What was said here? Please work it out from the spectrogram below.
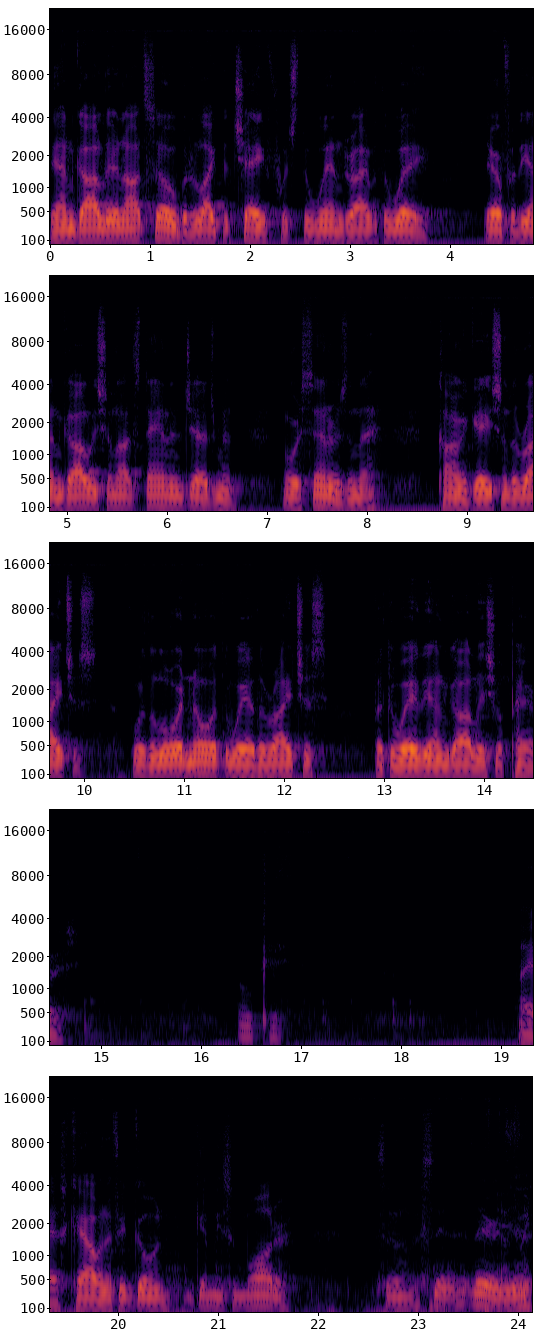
The ungodly are not so, but are like the chaff which the wind driveth away. Therefore the ungodly shall not stand in judgment, nor sinners in the congregation of the righteous. For the Lord knoweth the way of the righteous, but the way of the ungodly shall perish. Okay. I asked Calvin if he'd go and give me some water. So there he is.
